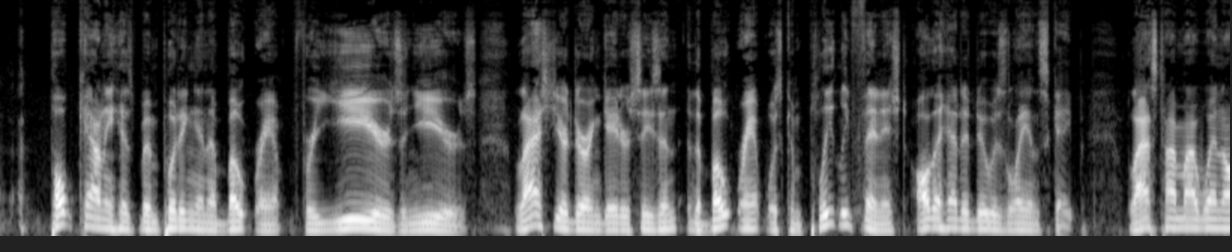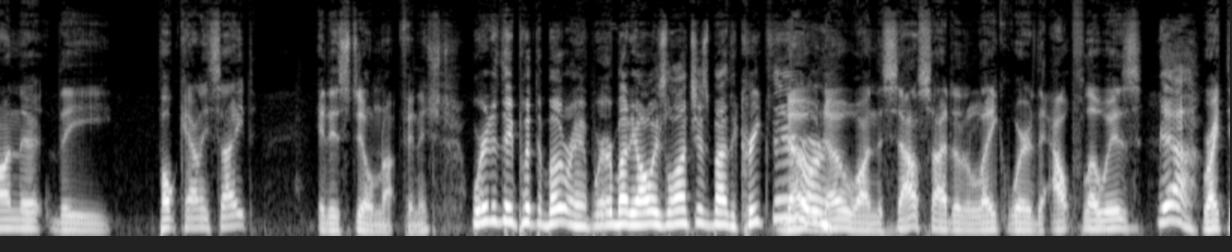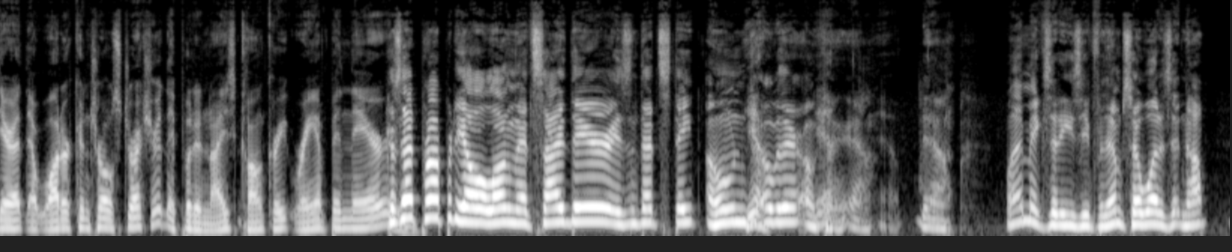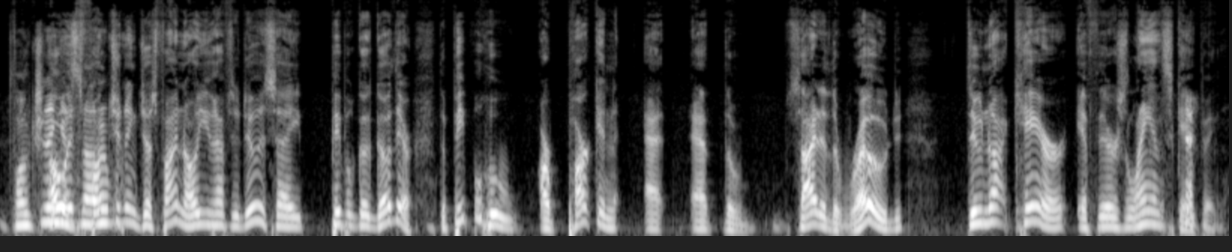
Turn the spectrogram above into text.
Polk County has been putting in a boat ramp for years and years. Last year during gator season, the boat ramp was completely finished. All they had to do was landscape. Last time I went on the the Polk County site, it is still not finished. Where did they put the boat ramp? Where everybody always launches by the creek there? No, or? no, on the south side of the lake where the outflow is, Yeah. right there at that water control structure, they put a nice concrete ramp in there. Because that property all along that side there, isn't that state owned Yeah. over there? Okay, yeah. yeah. Well, that makes it easy for them. So what, is it not functioning? Oh, it's, not open? functioning just fine. All you have to do is say people could go there. The people who are parking at at the side of the road do not care if there's landscaping.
